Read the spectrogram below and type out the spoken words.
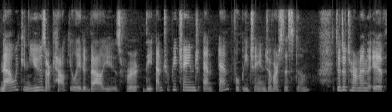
Now we can use our calculated values for the entropy change and enthalpy change of our system to determine if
